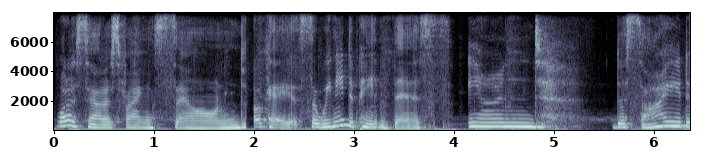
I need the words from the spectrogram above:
What a satisfying sound. Okay, so we need to paint this and decide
